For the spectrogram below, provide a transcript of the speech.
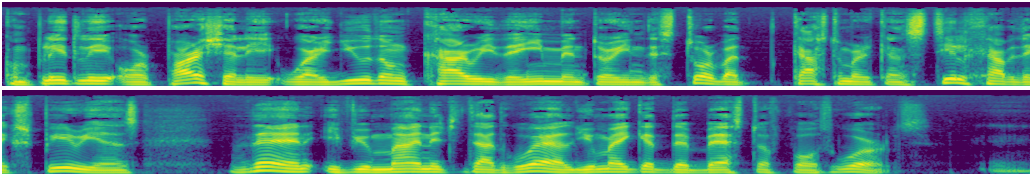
completely or partially where you don't carry the inventory in the store but customer can still have the experience then if you manage that well you might get the best of both worlds mm.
